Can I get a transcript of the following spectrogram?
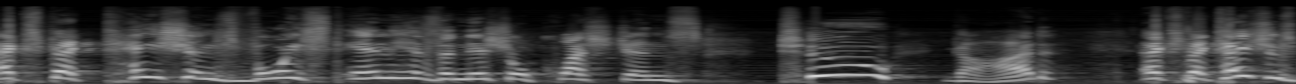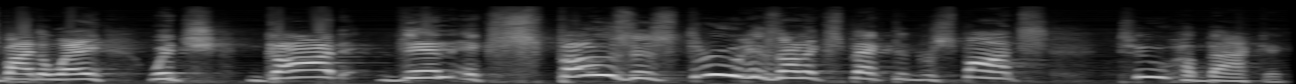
expectations voiced in his initial questions to God. Expectations, by the way, which God then exposes through his unexpected response to Habakkuk.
